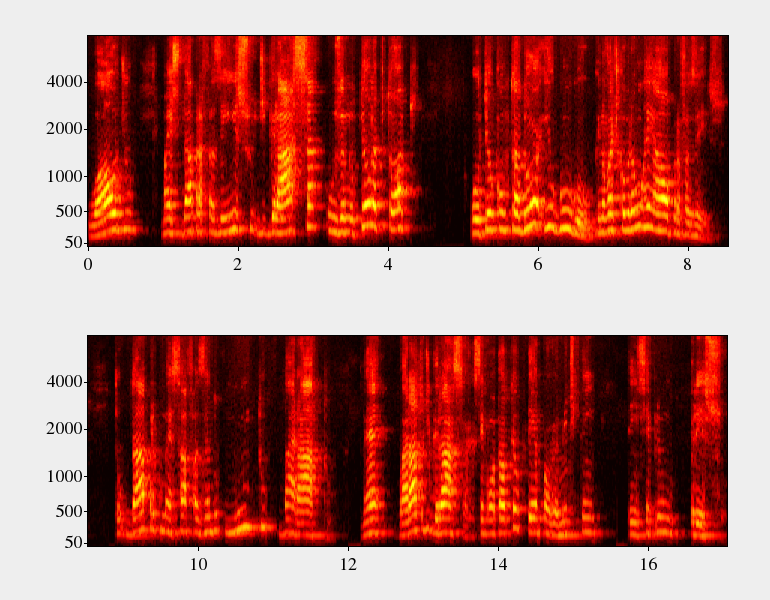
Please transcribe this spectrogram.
o áudio, mas dá para fazer isso de graça usando o teu laptop, o teu computador e o Google, que não vai te cobrar um real para fazer isso. Então dá para começar fazendo muito barato, né? Barato de graça, sem contar o teu tempo, obviamente, que tem, tem sempre um preço.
